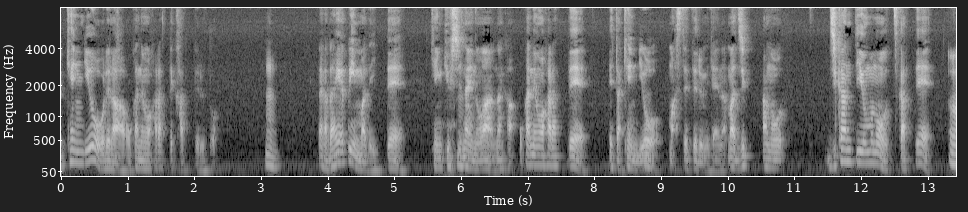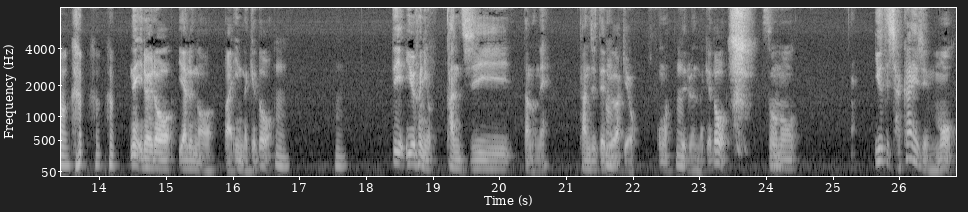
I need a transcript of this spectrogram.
る権利を俺らお金を払って買ってると。うん。なんか大学院まで行って研究しないのは、なんかお金を払って得た権利を、まあ捨ててるみたいな。まあじ、あの、時間っていうものを使って、うん。ね、いろいろやるのはいいんだけど、うん。っていうふうに感じたのね。感じてるわけよ。思ってるんだけど、その、言うて社会人も、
